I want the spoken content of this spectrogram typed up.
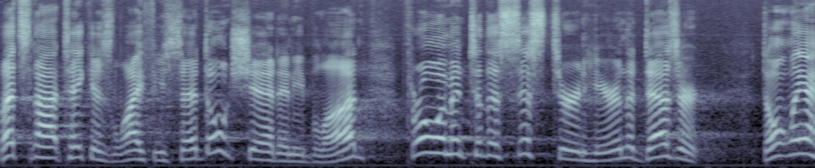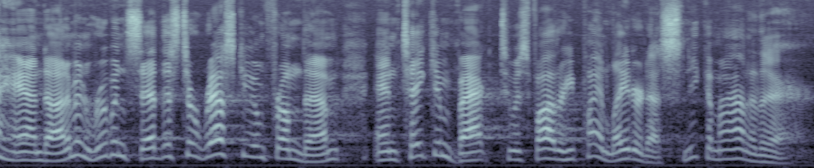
Let's not take his life, he said. Don't shed any blood. Throw him into the cistern here in the desert. Don't lay a hand on him. And Reuben said this to rescue him from them and take him back to his father. He planned later to sneak him out of there.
